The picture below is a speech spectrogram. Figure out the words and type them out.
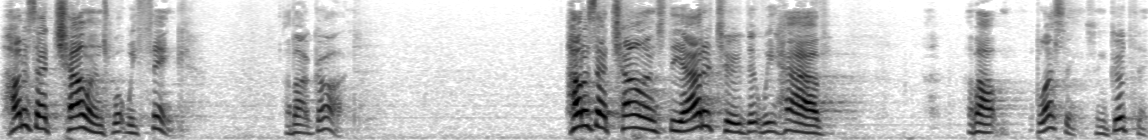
how does that challenge what we think about God? How does that challenge the attitude that we have about blessings and good things?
